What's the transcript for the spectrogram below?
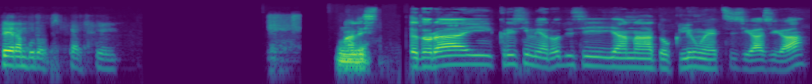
πέρα από το start swing. Μάλιστα. Και τώρα η κρίσιμη ερώτηση για να το κλείουμε έτσι σιγά σιγά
